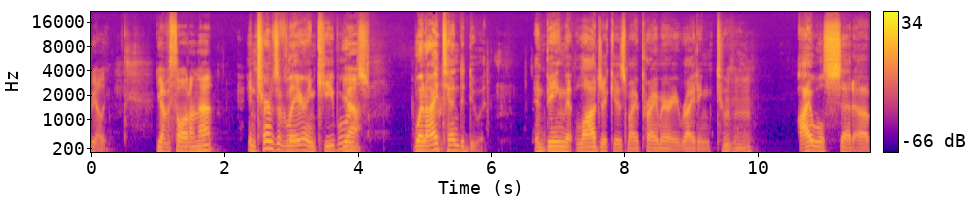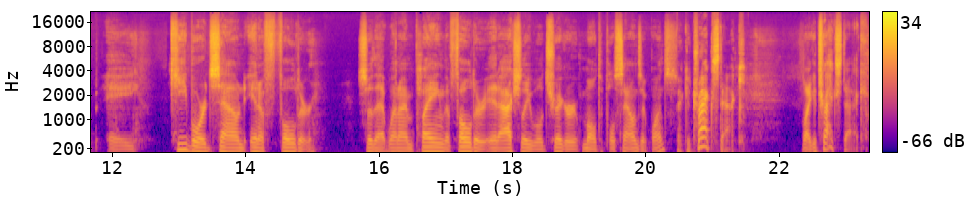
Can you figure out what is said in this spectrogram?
Really, do you have a thought on that? In terms of layering keyboards, When I tend to do it, and being that Logic is my primary writing tool, Mm-hmm. I will set up a keyboard sound in a folder so that when I'm playing the folder, it actually will trigger multiple sounds at once, Like a track stack. like a track stack.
